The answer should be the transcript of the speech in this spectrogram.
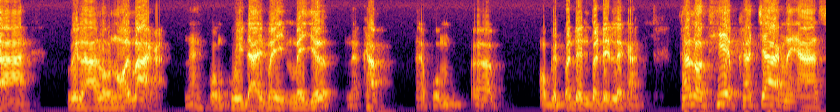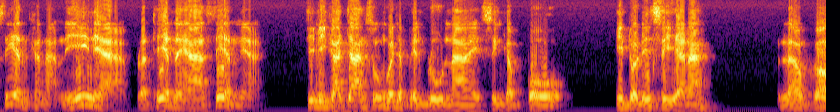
ลาเวลาเราน้อยมากอะนะผมคุยได้ไม่ไม่เยอะนะครับแต่ผมเอ่อเอาเป็นประเด็นประเด็นแล้วกัน ถ้าเราเทียบค่าจ้างในอาเซียนขณะนี้เนี่ย ประเทศในอาเซียนเนี่ย ที่มีค่าจ้างสูงก็จะเป็นบรูไนสิงคโปร์อินโดนีเซียนะ แล้วก็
